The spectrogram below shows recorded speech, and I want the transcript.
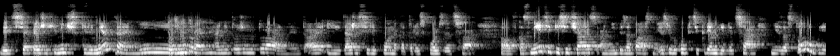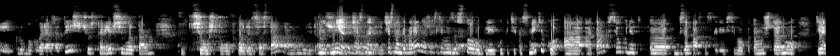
Ведь, опять же, химические элементы, они тоже натуральные. Они тоже натуральные, да, и даже силиконы, которые используются а, в косметике сейчас, они безопасны. Если вы купите крем для лица не за 100 рублей, грубо говоря, за 1000, скорее всего, там вот все, что входит в состав, оно будет очищено. Нет, честно, будет... честно говоря, даже если вы за 100 рублей купите косметику, а, а там все будет э, безопасно, скорее всего, потому что, ну, те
